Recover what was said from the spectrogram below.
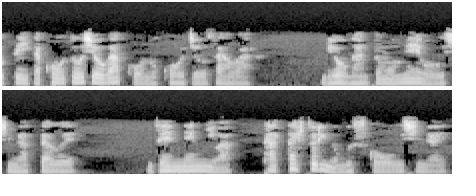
っていた高等小学校の校長さんは、両眼とも目を失った上、前年にはたった一人の息子を失い、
